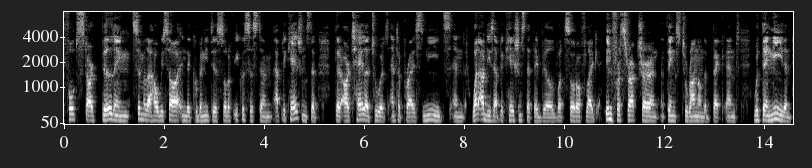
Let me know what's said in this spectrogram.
folks start building similar how we saw in the Kubernetes sort of ecosystem applications that that are tailored towards enterprise needs. And what are these applications that they build, what sort of like infrastructure and things to run on the back end would they need? And,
